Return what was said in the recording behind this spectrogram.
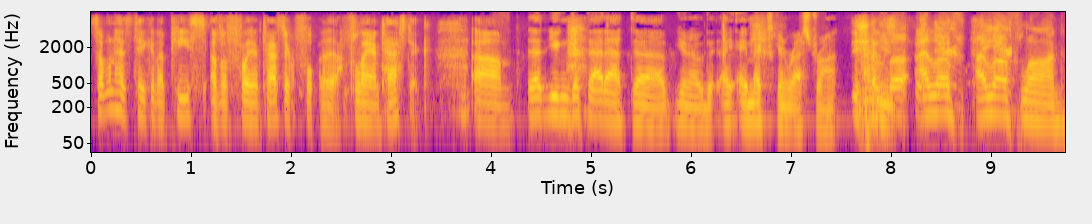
Someone has taken a piece of a fantastic, uh, fantastic. Um, you can get that at uh, you know a, a Mexican restaurant. I, lo- I love. I love flan.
